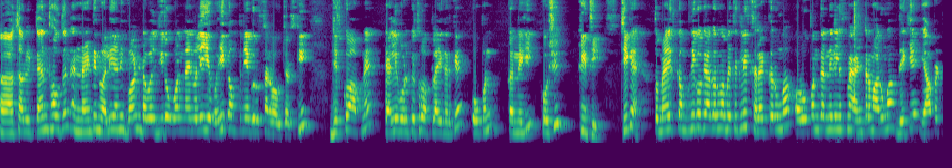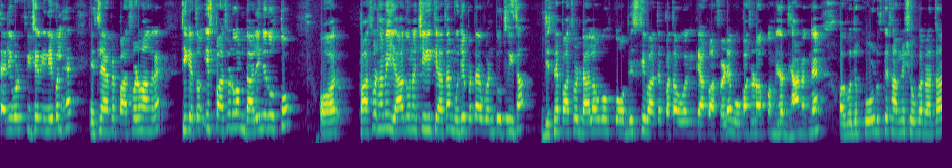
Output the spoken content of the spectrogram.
sorry ten thousand and nineteen वाली, यानी one double zero one nine वाली, ये वही कंपनी है ग्रुप्स एंड वाउचर्स की, जिसको आपने टेलीवोल्ट के थ्रू अप्लाई करके ओपन करने की कोशिश की थी, ठीक है? तो मैं इस कंपनी को क्या करूँगा बेसिकली सेलेक्ट करूँगा और ओपन करने के लिए इसमें एंटर मारूँगा। देखिए, यहाँ पर टेलीवर्ड फीचर इनेबल है, इसलिए यहाँ पे पासवर्ड मांग रहा है, ठीक है? तो इस पासवर्ड को हम डालेंगे दोस्तों, और पासवर्ड हमें याद होना चाहिए क्या था? मुझे पता है वन टू थ्री था। जिसने पासवर्ड डाला होगा, उसको ऑब्वियस सी बात है, पता होगा कि क्या पासवर्ड है। वो पासवर्ड आपको हमेशा ध्यान रखना है। और वो जो कोड उसके सामने शो कर रहा था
